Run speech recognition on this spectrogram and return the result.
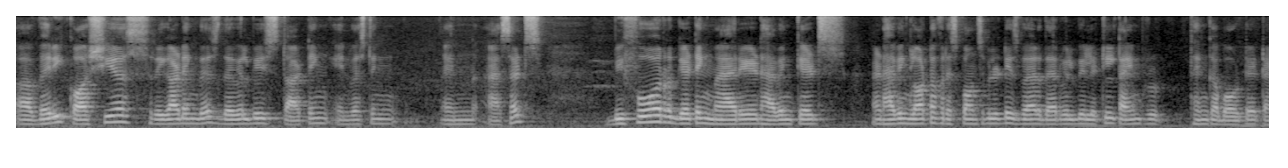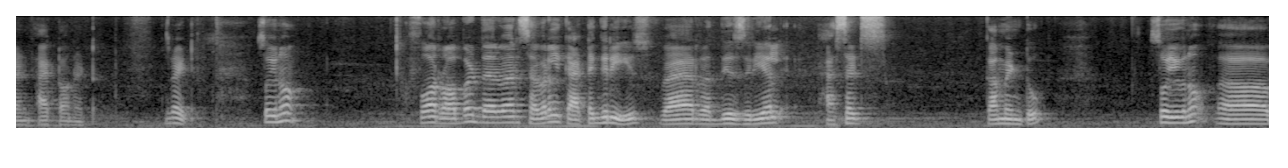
uh, very cautious regarding this. They will be starting investing in assets before getting married having kids and having lot of responsibilities where there will be little time to think about it and act on it. Right. So you know for robert there were several categories where these real assets come into. So you know uh,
